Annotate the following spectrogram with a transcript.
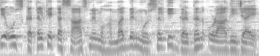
कि उस कत्ल के कसास में मोहम्मद बिन मुरसल की गर्दन उड़ा दी जाए,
